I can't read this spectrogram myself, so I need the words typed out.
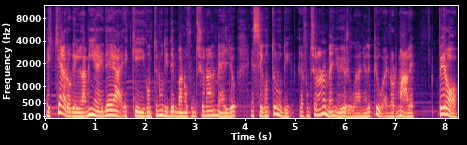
È chiaro che la mia idea è che i contenuti debbano funzionare al meglio e se i contenuti eh, funzionano al meglio io ci guadagno di più, è normale. Però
